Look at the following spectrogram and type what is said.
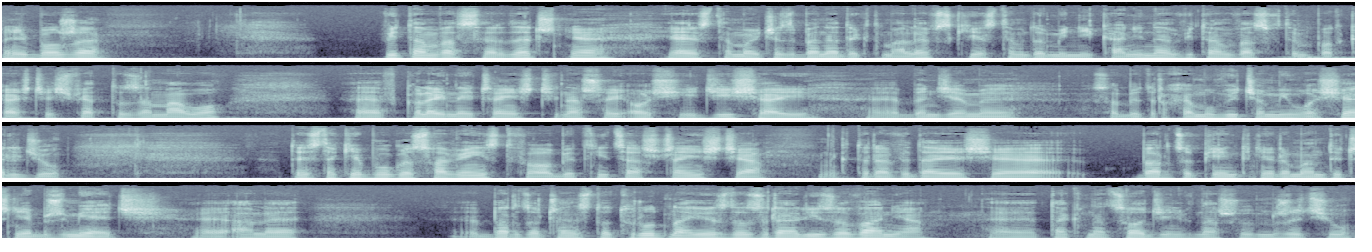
Szczęść Boże. Witam Was serdecznie. Ja jestem ojciec Benedykt Malewski, jestem dominikaninem. Witam Was w tym podcaście Świat to za mało. E, w kolejnej części naszej osi. Dzisiaj e, będziemy sobie trochę mówić o miłosierdziu. To jest takie błogosławieństwo, obietnica szczęścia, która wydaje się bardzo pięknie, romantycznie brzmieć, e, ale bardzo często trudna jest do zrealizowania tak na co dzień w naszym życiu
